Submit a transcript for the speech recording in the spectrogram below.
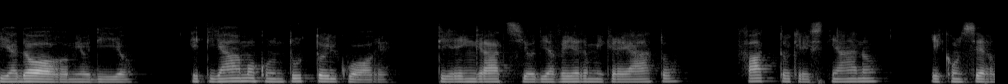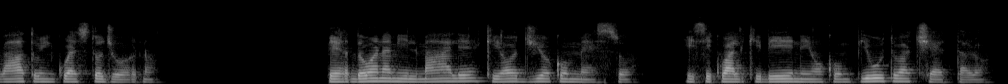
Ti adoro, mio Dio, e ti amo con tutto il cuore. Ti ringrazio di avermi creato, fatto cristiano e conservato in questo giorno. Perdonami il male che oggi ho commesso, e se qualche bene ho compiuto accettalo.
